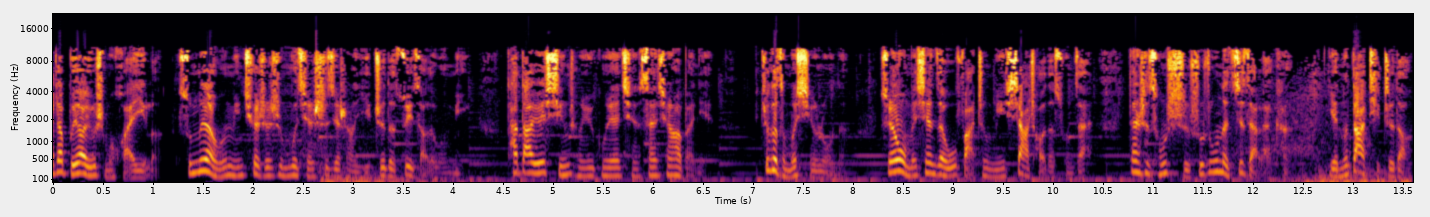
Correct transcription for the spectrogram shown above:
家不要有什么怀疑了，苏美尔文明确实是目前世界上已知的最早的文明，它大约形成于公元前三千二百年。这个怎么形容呢？虽然我们现在无法证明夏朝的存在，但是从史书中的记载来看，也能大体知道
